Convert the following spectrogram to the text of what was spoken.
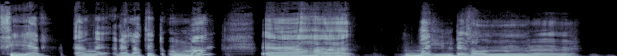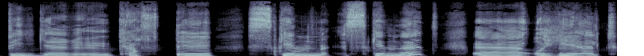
fyr. En relativt ung mann. Uh, veldig sånn diger, kraftig, skin, skinnet uh, og helt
